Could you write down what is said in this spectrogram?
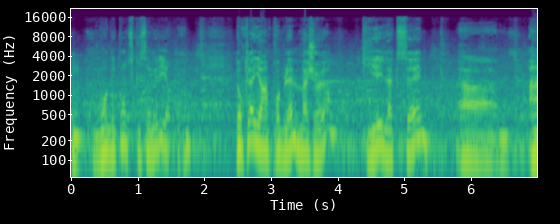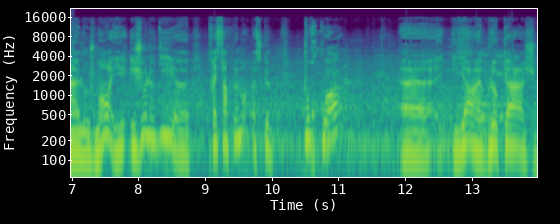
Mm. Vous vous rendez compte ce que ça veut dire Donc là, il y a un problème majeur qui est l'accès à, un logement. Et, je le dis euh, très simplement parce que pourquoi euh, il y a un blocage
